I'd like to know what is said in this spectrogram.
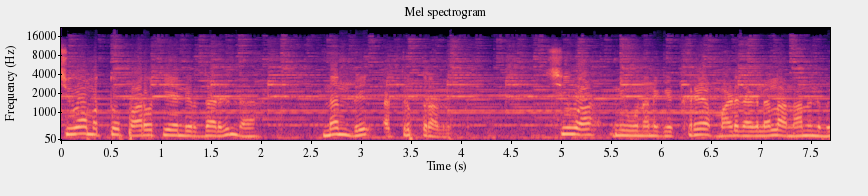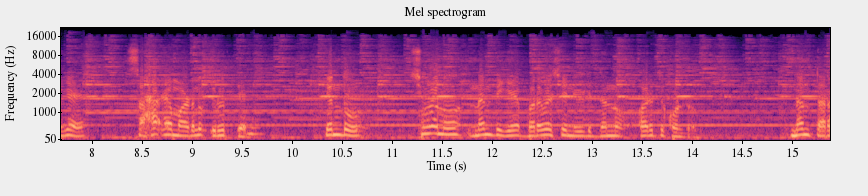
ಶಿವ ಮತ್ತು ಪಾರ್ವತಿಯ ನಿರ್ಧಾರದಿಂದ ನಂದಿ ಅತೃಪ್ತರಾದರು. ಶಿವ, ನೀವು ನನಗೆ ಕರೆ ಮಾಡಿದಾಗಲೆಲ್ಲ ನಾನು ನಿಮಗೆ ಸಹಾಯ ಮಾಡಲು ಇರುತ್ತೇನೆ ಎಂದು ಶಿವನು ನಂದಿಗೆ ಭರವಸೆ ನೀಡಿದ್ದನ್ನು ಅರಿತುಕೊಂಡರು. ನಂತರ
